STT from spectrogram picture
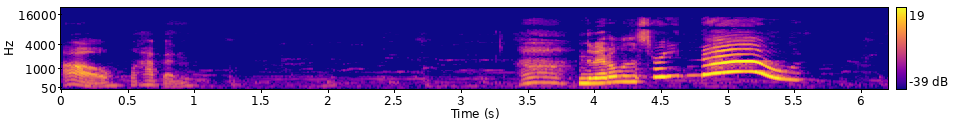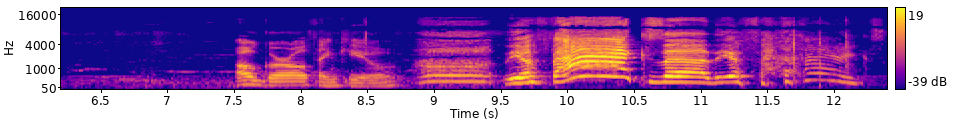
Oh, what happened? in the middle of the street? No! Oh, girl, thank you. the effects! Uh, the effects!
